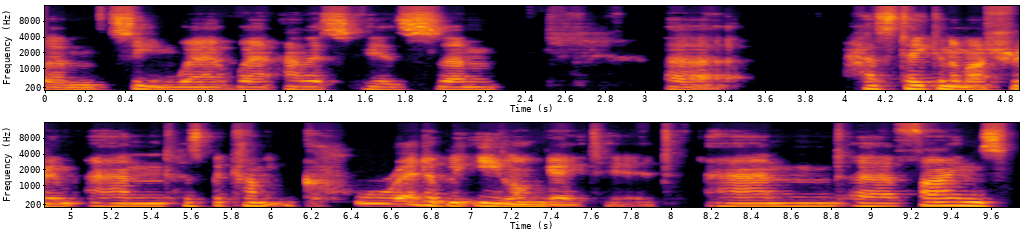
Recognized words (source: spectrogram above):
um, scene where, where Alice is. Um, uh, has taken a mushroom and has become incredibly elongated and uh, finds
